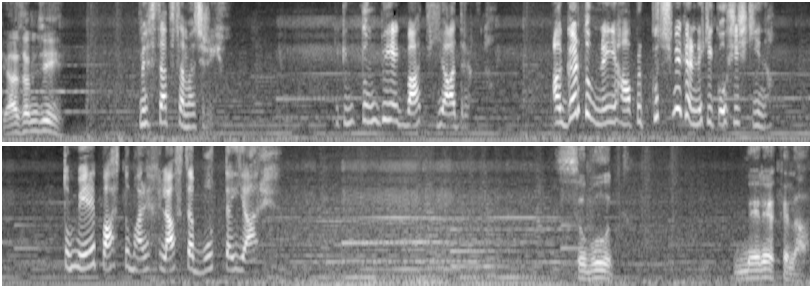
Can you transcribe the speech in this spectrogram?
क्या समझी? मैं सब समझ रही हूँ। लेकिन तुम भी एक बात याद रखना। अगर तुमने यहाँ पर कुछ भी करने की कोशिश की ना तो मेरे पास तुम्हारे खिलाफ सबूत तैयार है। सबूत मेरे खिलाफ।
